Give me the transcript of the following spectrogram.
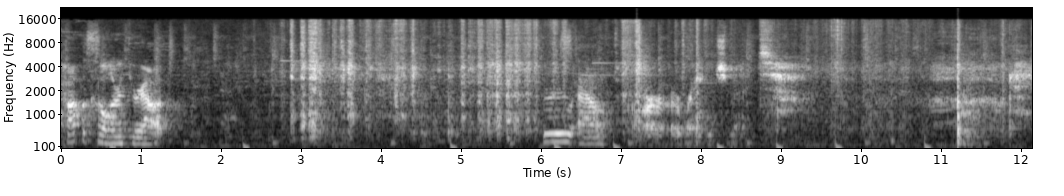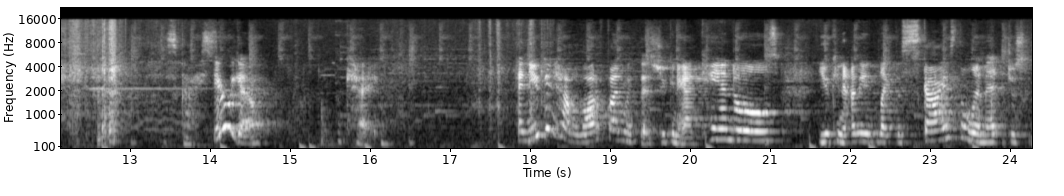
pop of color throughout throughout arrangement. Okay, this guy, there we go. Okay. And you can have a lot of fun with this. You can add candles, you can, I mean, like the sky's the limit. Just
